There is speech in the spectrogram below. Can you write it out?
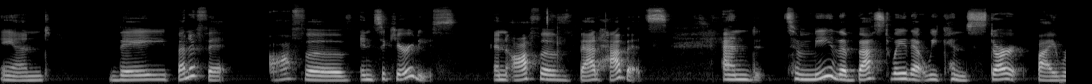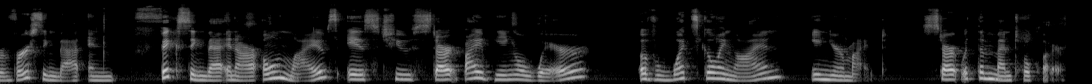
and they benefit off of insecurities and off of bad habits. And to me, the best way that we can start by reversing that and fixing that in our own lives is to start by being aware of what's going on in your mind. Start with the mental clutter.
